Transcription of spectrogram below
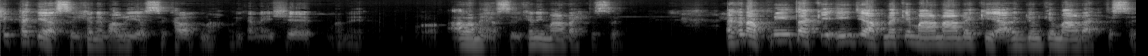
ঠিকঠাকই আছে এখানে ভালোই আছে খারাপ না। ওইখানে সে মানে আরামে আছে এখানেই মা ডাকতেছে। এখন আপনি তাকে এই যে আপনাকে মা না ডেকে আরেকজনকে মা ডাকতেছে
